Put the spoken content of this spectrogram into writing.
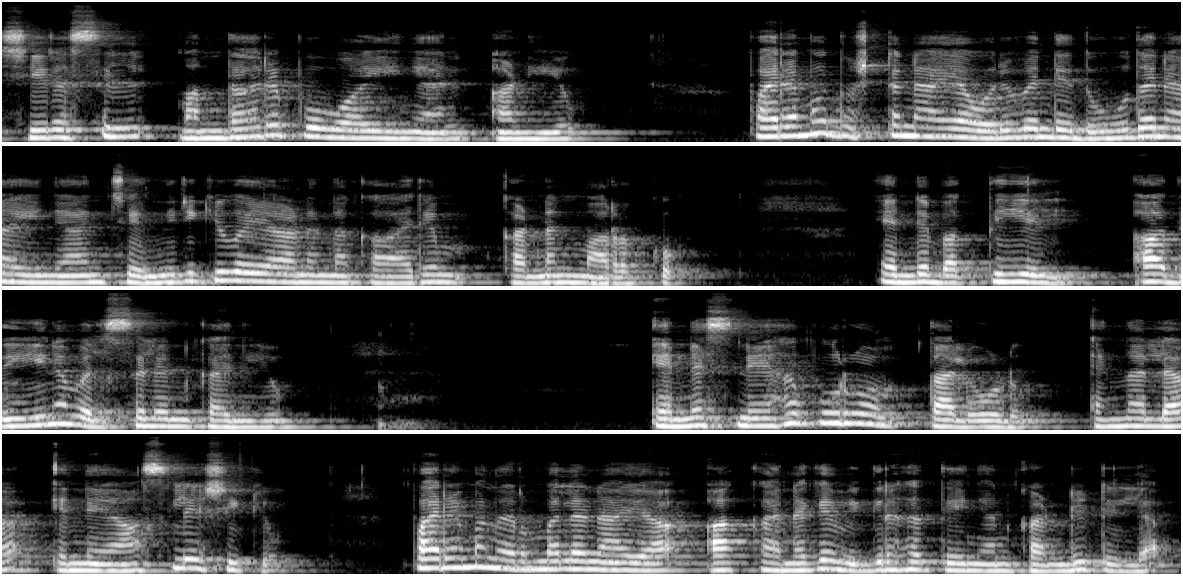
ശിരസിൽ മന്ദാരപ്പൂവായി ഞാൻ അണിയും. പരമദുഷ്ടനായ ഒരുവന്റെ ദൂതനായി ഞാൻ ചെന്നിരിക്കുകയാണെന്ന കാര്യം കണ്ണൻ മറക്കും. എന്റെ ഭക്തിയിൽ ആ ദീനവത്സലൻ കനിയും. എന്നെ സ്നേഹപൂർവം തലോടും. എന്നല്ല എന്നെ ആശ്ലേഷിക്കും. പരമനിർമ്മലനായ ആ കനക വിഗ്രഹത്തെ ഞാൻ കണ്ടിട്ടില്ല.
